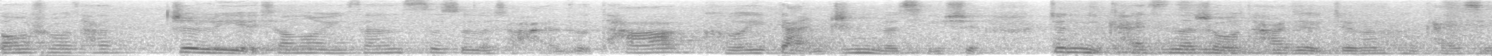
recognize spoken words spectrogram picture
刚说他智力也相当于三四岁的小孩子，他可以感知你的情绪，就你开心的时候，他就觉得很开心。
